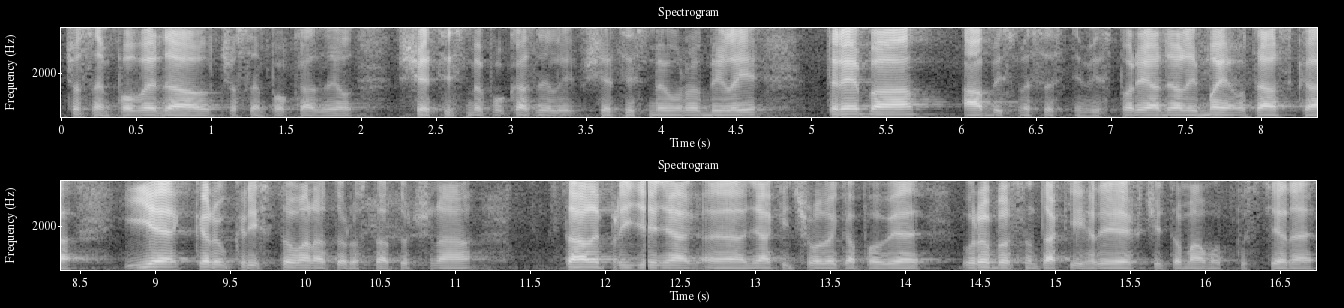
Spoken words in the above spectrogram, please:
čo jsem povedal, čo jsem pokazil. Všetci jsme pokazili, všetci jsme urobili. Treba, aby jsme se s tím vysporiadali. Moje otázka, je krv Kristova na to dostatočná? Stále přijde eh, nějaký člověk a pově, urobil jsem taký hriech, či to mám odpustené.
